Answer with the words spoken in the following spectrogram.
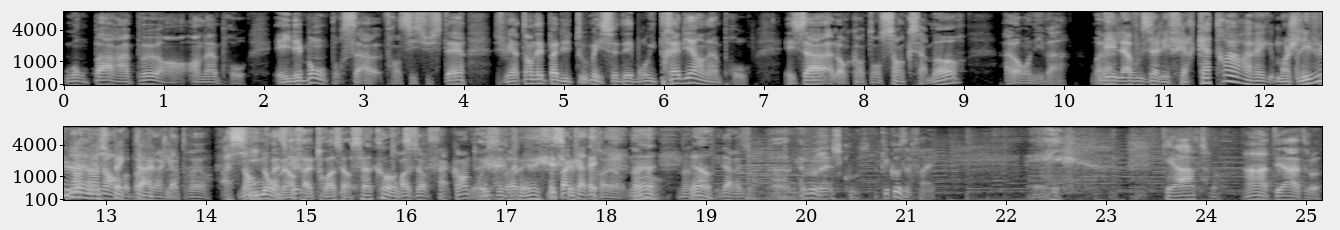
où on part un peu en, en impro. Et il est bon pour ça, Francis Huster. Je m'y attendais pas du tout, mais il se débrouille très bien en impro. Et ça, alors quand on sent que ça mord, alors on y va. Voilà. Mais là, vous allez faire 4 heures avec... Moi, je l'ai vu, non, là, non, le non, on va pas faire spectacle. 4 heures. Ah, si. Non, non, mais enfin 3h50. 3h50, oui, c'est vrai. C'est pas c'est 4 vrai. heures. Non, Hein non, non, Non. non, il a raison. Allora, scusi, che cosa fai? Teatro. Ah, teatro.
